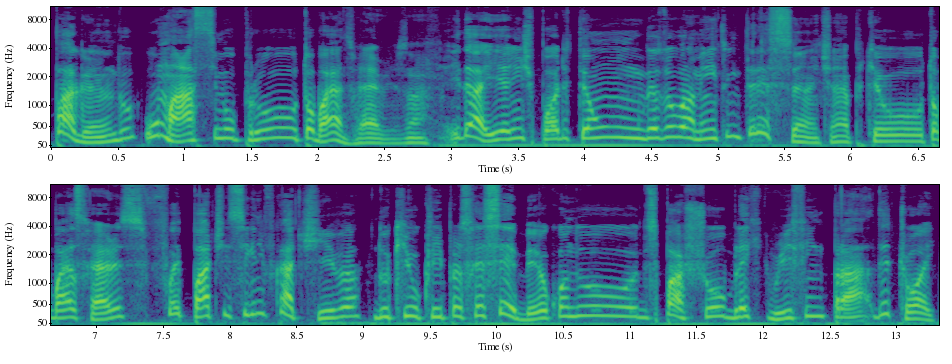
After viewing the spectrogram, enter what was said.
pagando o máximo pro Tobias Harris, né? E daí a gente pode ter um desdobramento interessante, né? Porque o Tobias Harris foi parte significativa do que o Clippers recebeu quando despachou o Blake Griffin para Detroit,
